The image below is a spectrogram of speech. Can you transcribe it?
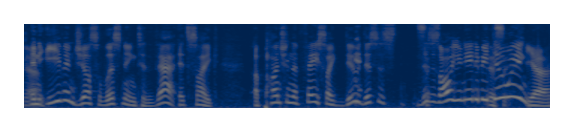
Yeah. And even just listening to that, it's like a punch in the face. Like, dude, this is this is all you need to be It's- doing. Yeah.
